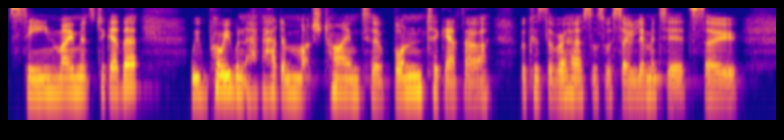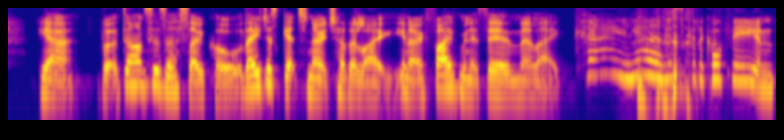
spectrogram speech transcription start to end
scene moments together, we probably wouldn't have had much time to bond together because the rehearsals were so limited. So, yeah, but dancers are so cool. They just get to know each other like, you know, five minutes in, they're like, hey, yeah, let's get a coffee and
